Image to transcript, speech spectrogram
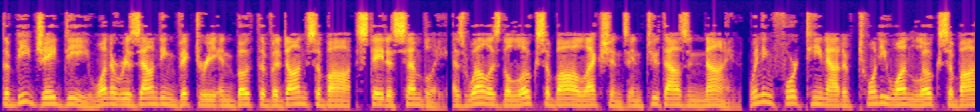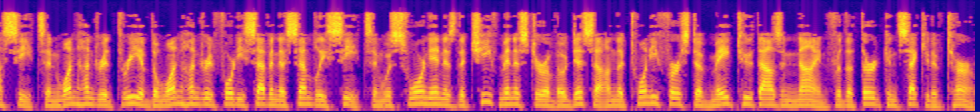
The BJD won a resounding victory in both the Vidhan Sabha State Assembly as well as the Lok Sabha elections in 2009, winning 14 out of 21 Lok Sabha seats and 103 of the 147 Assembly seats and was sworn in as the Chief Minister of Odisha on 21 May 2009 for the third consecutive term.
